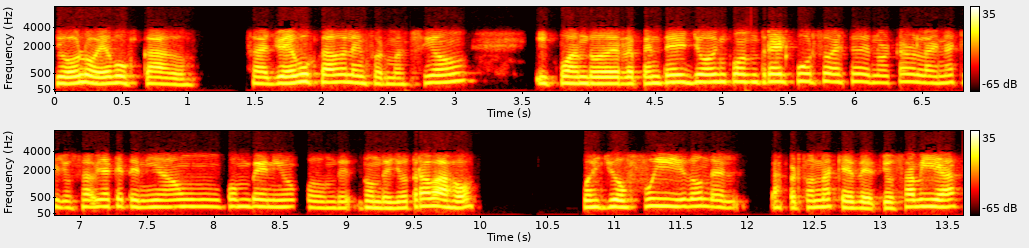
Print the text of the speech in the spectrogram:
yo lo he buscado. O sea, yo he buscado la información y cuando de repente yo encontré el curso este de North Carolina, que yo sabía que tenía un convenio con donde, donde yo trabajo, pues yo fui donde las personas que de- yo sabía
